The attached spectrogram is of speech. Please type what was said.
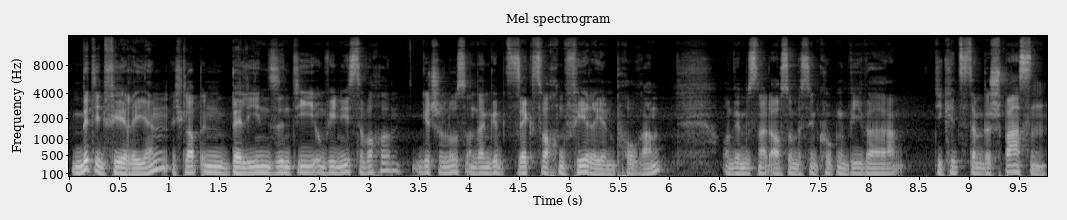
mit den Ferien. Ich glaube, in Berlin sind die irgendwie nächste Woche, geht schon los und dann gibt es sechs Wochen Ferienprogramm. Und wir müssen halt auch so ein bisschen gucken, wie wir die Kids dann bespaßen.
